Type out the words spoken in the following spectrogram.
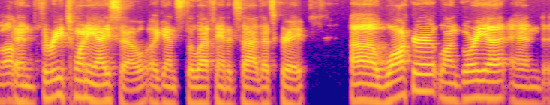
wow. and 320 ISO against the left handed side. That's great. Uh, Walker, Longoria, and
